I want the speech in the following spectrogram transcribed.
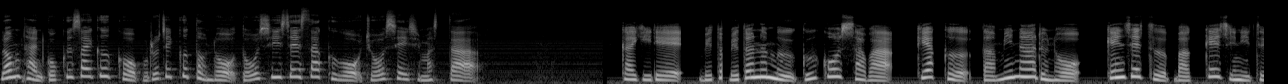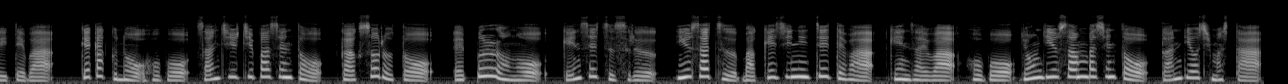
ロンタン国際空港プロジェクトの投資政策を調整しました。会議でベトベトナム空港社は、規約ターミナルの建設パッケージについては、計画のほぼ31%、学ソロとエプロンを建設する入札パッケージについては現在はほぼ43%完了しました。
